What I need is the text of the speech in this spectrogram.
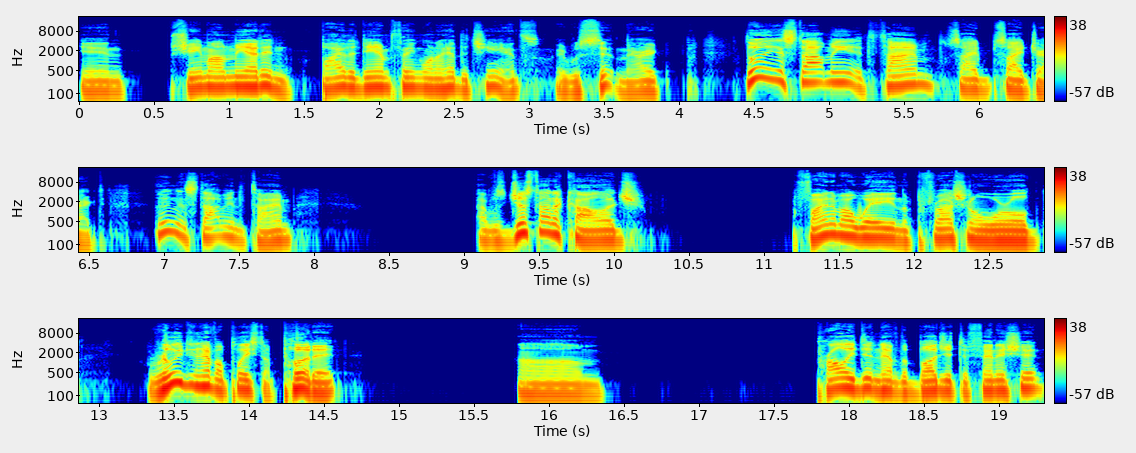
And shame on me, I didn't buy the damn thing when I had the chance. It was sitting there. I, the only thing that stopped me at the time, side sidetracked. The thing that stopped me at the time, I was just out of college, finding my way in the professional world. Really didn't have a place to put it. Um, probably didn't have the budget to finish it.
